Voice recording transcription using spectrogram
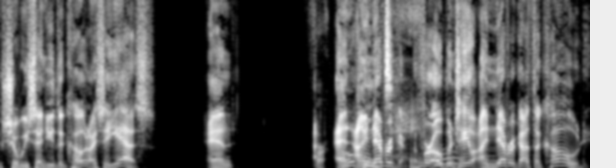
Should we send you the code? I say yes, and For and I never for Open Table. I never got the code.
